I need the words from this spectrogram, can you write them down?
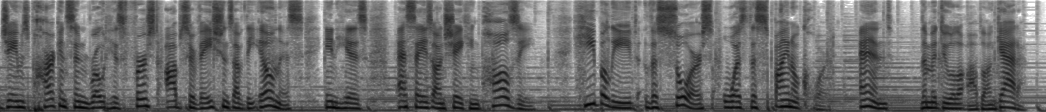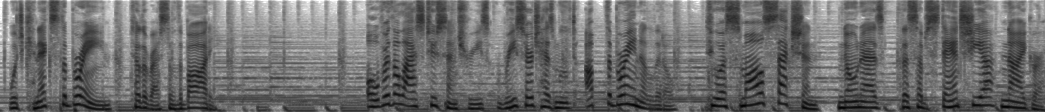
James Parkinson wrote his first observations of the illness in his Essays on Shaking Palsy, he believed the source was the spinal cord and the medulla oblongata, which connects the brain to the rest of the body. Over the last two centuries, research has moved up the brain a little to a small section known as the substantia nigra.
